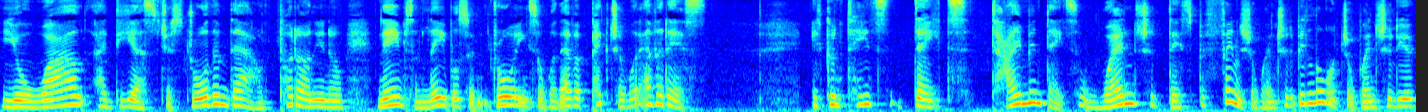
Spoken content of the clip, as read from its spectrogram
your wild ideas. Just draw them down. Put on, you know, names and labels and drawings or whatever picture, whatever it is. It contains dates, time and dates. When should this be finished? Or when should it be launched? Or when should you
